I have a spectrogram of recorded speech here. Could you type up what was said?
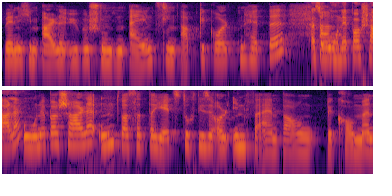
wenn ich ihm alle Überstunden einzeln abgegolten hätte. Also ähm, ohne Pauschale? Ohne Pauschale. Und was hat er jetzt durch diese All-In-Vereinbarung bekommen?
